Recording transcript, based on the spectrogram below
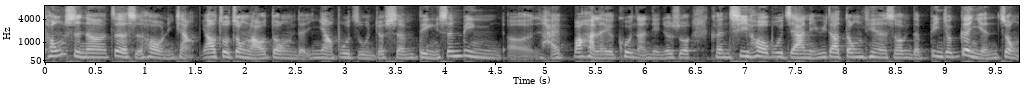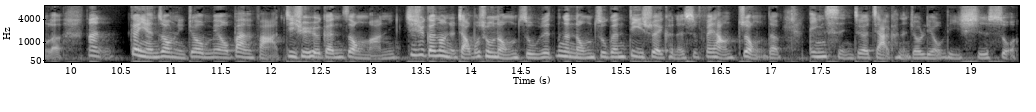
同时呢，这个时候你想要做重劳动，你的营养不足，你就生病。生病，呃，还包含了一个困难点，就是说，可能气候不佳，你遇到冬天的时候，你的病就更严重了。那更严重你就没有办法继续去耕种嘛，你继续耕种你就缴不出农租，就那个农租跟地税可能是非常重的，因此你这个家可能就流离失所。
